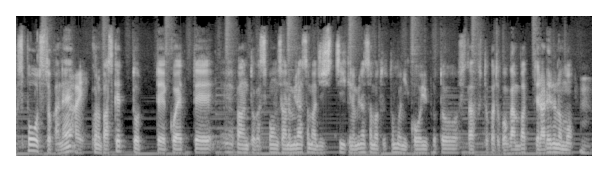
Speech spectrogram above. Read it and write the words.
スポーツとかね、はい、このバスケットってこうやってファンとかスポンサーの皆様、自治地域の皆様と共にこういうことをスタッフとかとこう頑張ってられるのも、うん、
